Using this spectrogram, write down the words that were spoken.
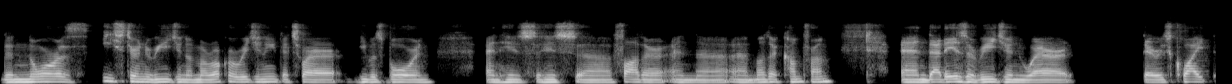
the northeastern region of morocco originally. That's where he was born and his his uh, father and uh, uh mother come from. And that is a region where there is quite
